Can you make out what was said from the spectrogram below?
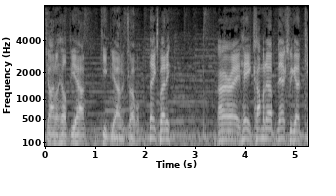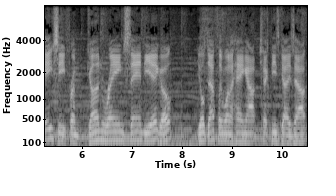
John will help you out, keep you out of trouble. Thanks, buddy. All right. Hey, coming up next, we got Casey from Gun Range San Diego. You'll definitely want to hang out and check these guys out.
